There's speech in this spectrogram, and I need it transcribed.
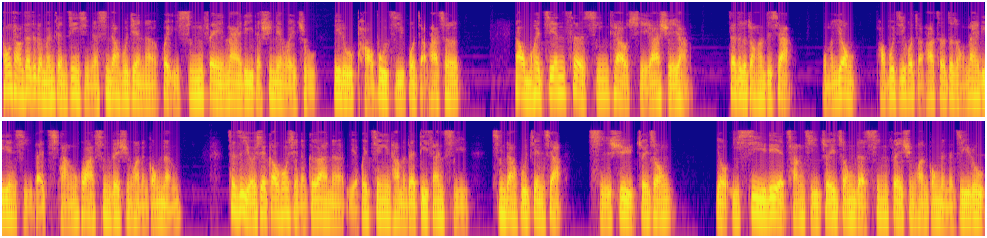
通常在这个门诊进行的心脏复健呢，会以心肺耐力的训练为主，例如跑步机或脚踏车。那我们会监测心跳、血压、血氧，在这个状况之下。我们用跑步机或脚踏车这种耐力练习来强化心肺循环的功能，甚至有一些高风险的个案呢，也会建议他们在第三期心脏复健下持续追踪，有一系列长期追踪的心肺循环功能的记录，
